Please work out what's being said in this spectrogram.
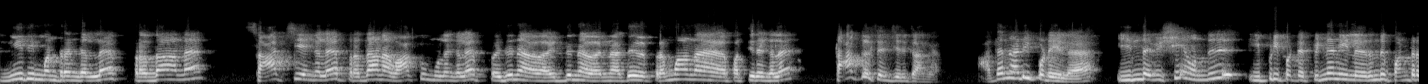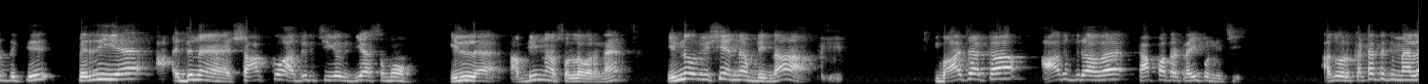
நீதிமன்றங்கள்ல பிரதான சாட்சியங்களை பிரதான வாக்குமூலங்களை இதுன இதுன என்னது பிரமாண பத்திரங்களை தாக்கல் செஞ்சிருக்காங்க. அதன் அடிப்படையில இந்த விஷயம் வந்து இப்படிப்பட்ட பின்னணியில இருந்து பண்றதுக்கு பெரிய இதுன ஷாக்கோ அதிர்ச்சியோ வித்தியாசமோ இல்ல அப்படின்னு நான் சொல்ல வரேன். இன்னொரு விஷயம் என்ன அப்படின்னா பாஜக ஆருத்ராவை காப்பாற்ற ட்ரை பண்ணுச்சு. அது ஒரு கட்டத்துக்கு மேல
